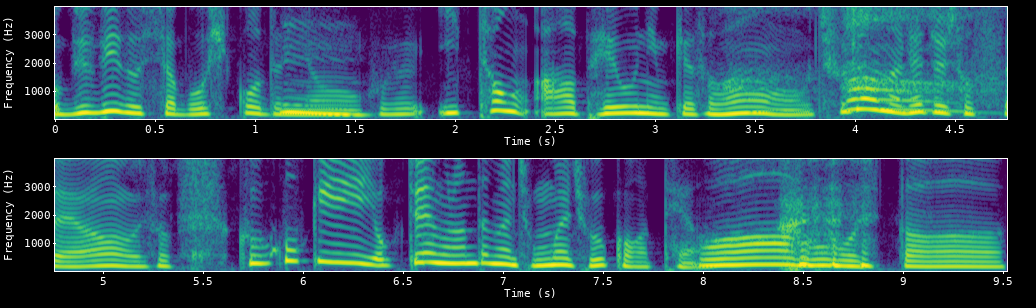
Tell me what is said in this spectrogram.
어, 뮤비도 진짜 멋있거든요. 음. 이청 아 배우님께서 아. 출연을 해주셨어요. 그래서 그 곡이 역주행을 한다면 정말 좋을 것 같아요. 와 너무 멋있다.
